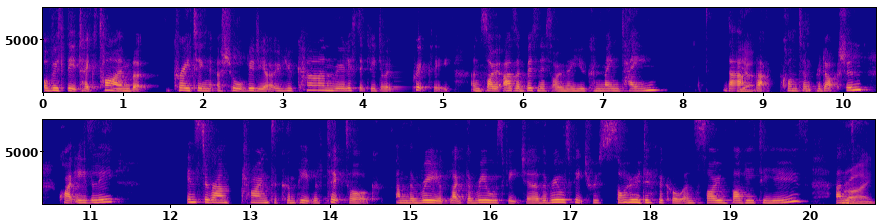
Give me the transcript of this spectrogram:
obviously, it takes time, but creating a short video, you can realistically do it quickly. And so, as a business owner, you can maintain that Yeah. that content production quite easily. Instagram trying to compete with TikTok and the real like the reels feature, the reels feature is so difficult and so buggy to use. And right.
